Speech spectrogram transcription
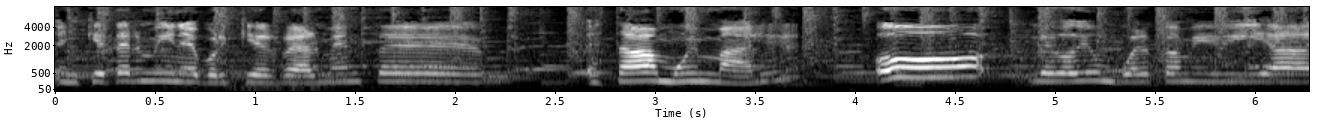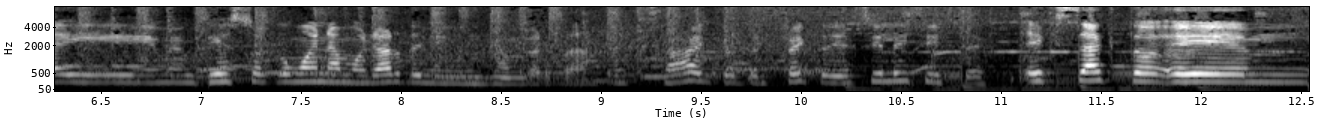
en qué termine porque realmente estaba muy mal. O le doy un vuelco a mi vida y me empiezo como a enamorar de mí misma, en verdad. Exacto, perfecto, y así lo hiciste. Exacto. eh,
